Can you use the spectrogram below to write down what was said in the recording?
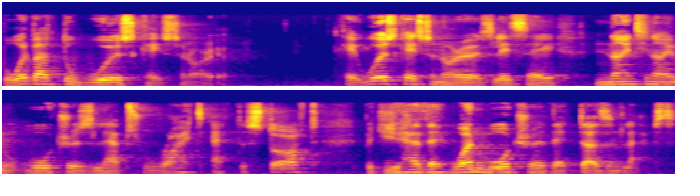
But what about the worst case scenario? Okay, worst case scenario is let's say 99 waterers lapse right at the start but you have that one water that doesn't lapse.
